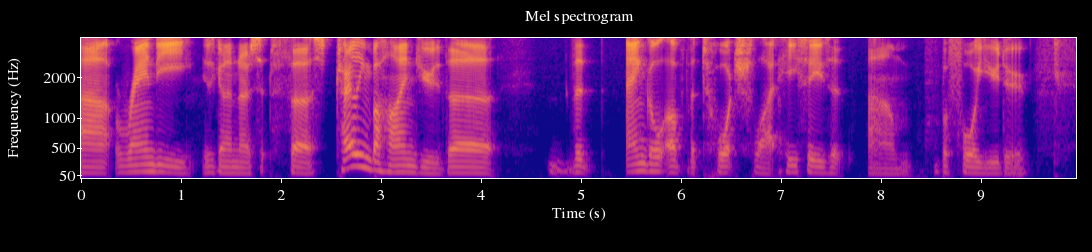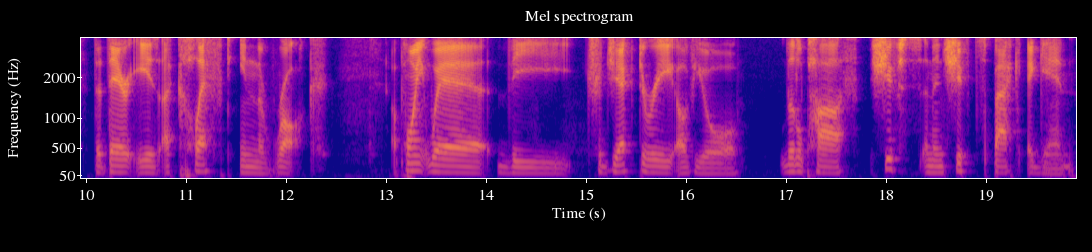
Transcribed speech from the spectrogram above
uh, Randy is going to notice it first. Trailing behind you, the the angle of the torchlight, he sees it um, before you do. That there is a cleft in the rock, a point where the trajectory of your little path shifts and then shifts back again,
